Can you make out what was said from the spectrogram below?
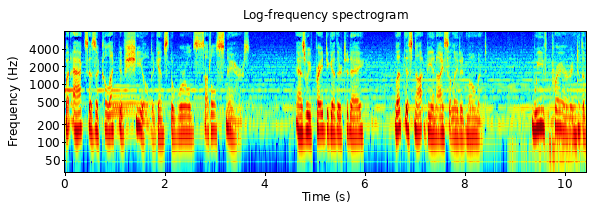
but acts as a collective shield against the world's subtle snares. As we've prayed together today, let this not be an isolated moment. Weave prayer into the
